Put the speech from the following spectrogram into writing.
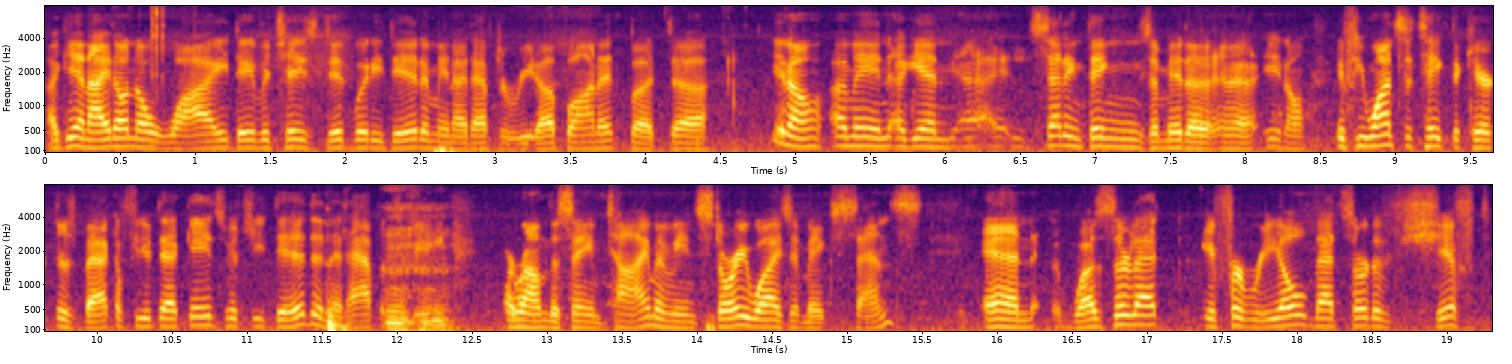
again, I don't know why David Chase did what he did. I mean, I'd have to read up on it, but uh, you know, I mean, again, uh, setting things amid a, a, you know, if he wants to take the characters back a few decades, which he did, and it happens to be around the same time. I mean, story-wise, it makes sense. And was there that, if for real, that sort of shift?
